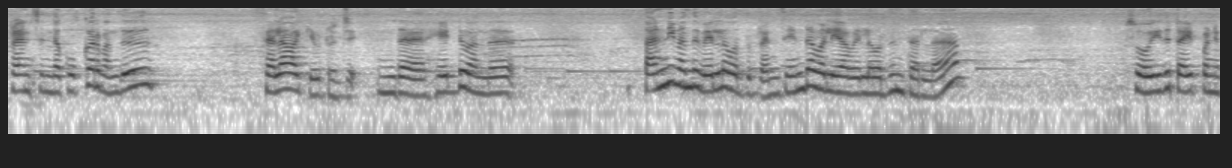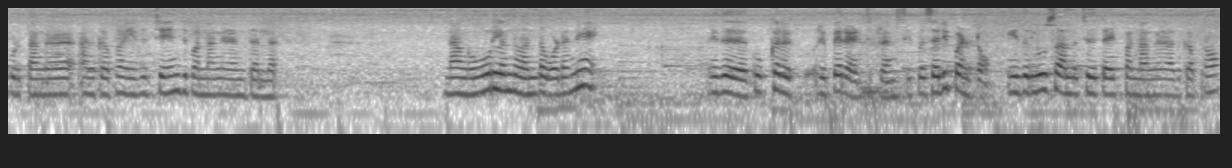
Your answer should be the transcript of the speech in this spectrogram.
ஃப்ரெண்ட்ஸ் இந்த குக்கர் வந்து செலவாக்கி விட்டுருச்சு. இந்த ஹெட்டு வந்து தண்ணி வந்து வெளில வருது ஃப்ரெண்ட்ஸ் எந்த வழியாக வெளில வருதுன்னு தெரில ஸோ இது டைப் பண்ணி கொடுத்தாங்க. அதுக்கப்புறம் இது சேஞ்ச் பண்ணாங்கன்னு தெரில நாங்கள் ஊர்லேருந்து வந்த உடனே இது குக்கர் ரிப்பேர் ஆகிடுச்சு ஃப்ரெண்ட்ஸ் இப்போ சரி பண்ணிட்டோம். இது லூஸாக இருந்துச்சு இது டைட் பண்ணாங்க. அதுக்கப்புறம்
